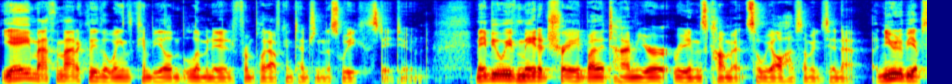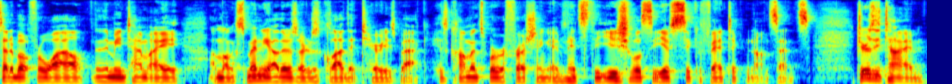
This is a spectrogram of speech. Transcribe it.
Yay, mathematically, the Wings can be eliminated from playoff contention this week. Stay tuned. Maybe we've made a trade by the time you're reading this comment, so we all have something to net, new to be upset about for a while. In the meantime, I, amongst many others, are just glad that Terry is back. His comments were refreshing amidst the usual sea of sycophantic nonsense. Jersey time.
